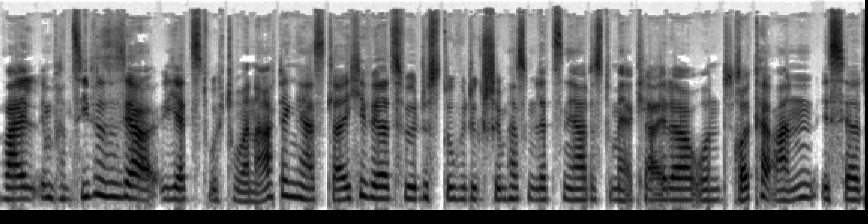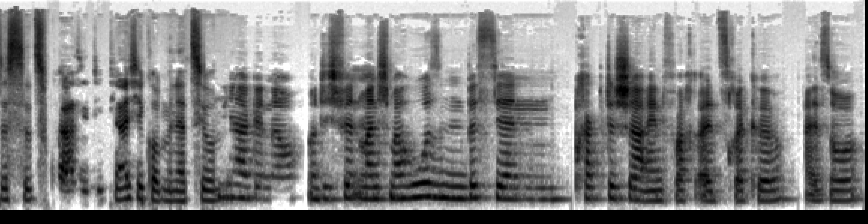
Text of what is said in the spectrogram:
Weil im Prinzip ist es ja jetzt, wo ich drüber nachdenke, ja das gleiche wäre, als würdest du, wie du geschrieben hast, im letzten Jahr hattest du mehr Kleider und Röcke an, ist ja das jetzt quasi die gleiche Kombination. Ja, genau. Und ich finde manchmal Hosen ein bisschen praktischer einfach als Röcke. Also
